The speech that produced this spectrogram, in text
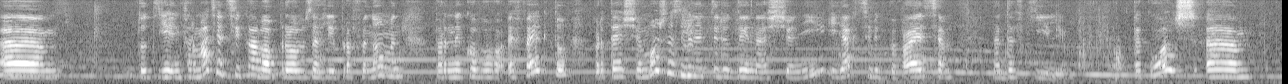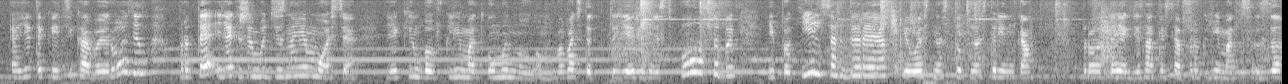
е, тут є інформація цікава про взагалі про феномен парникового ефекту, про те, що може змінити людина, що ні, і як це відбувається на довкіллі. Також е, є такий цікавий розділ про те, як же ми дізнаємося, яким був клімат у минулому. Ви бачите, тут є різні способи і по кільцях дерев, і ось наступна сторінка про те, як дізнатися про клімат з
